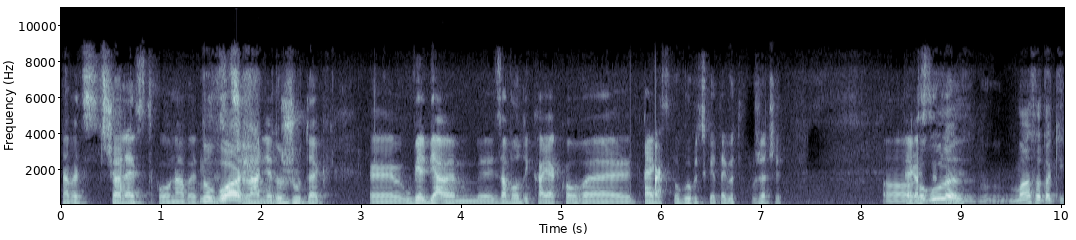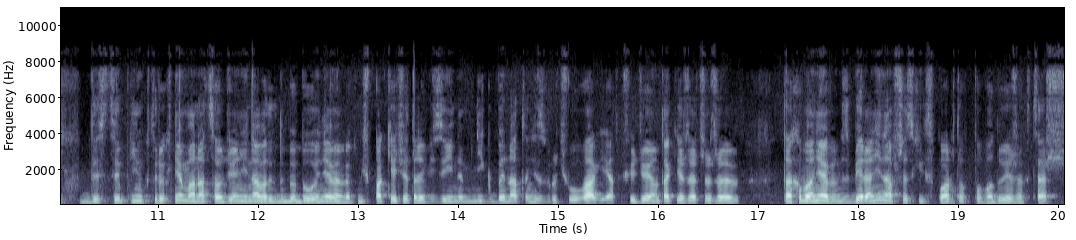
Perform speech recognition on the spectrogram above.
nawet strzelectwo, nawet no strzelanie do rzutek. Uwielbiałem zawody kajakowe, kajakarstwo górskie, tego typu rzeczy. A w ogóle masa takich dyscyplin, których nie ma na co dzień i nawet gdyby były, nie wiem, w jakimś pakiecie telewizyjnym, nikt by na to nie zwrócił uwagi. A tu się dzieją takie rzeczy, że ta chyba, nie wiem, zbieranina wszystkich sportów powoduje, że chcesz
